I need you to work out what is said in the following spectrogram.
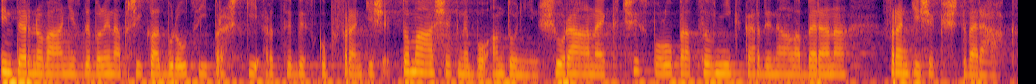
Internováni zde byli například budoucí pražský arcibiskup František Tomášek nebo Antonín Šuránek či spolupracovník kardinála Berana František Štverák.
